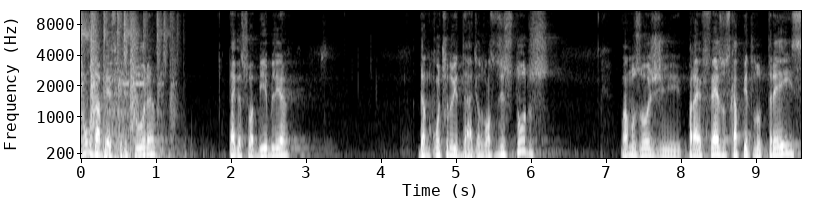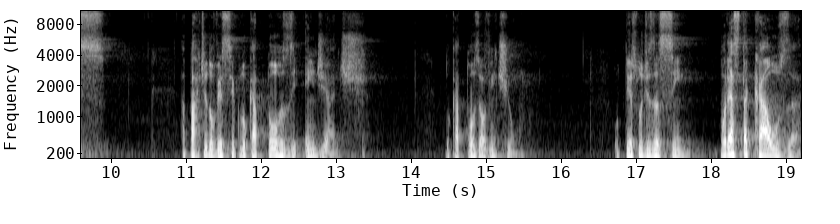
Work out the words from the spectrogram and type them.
Vamos abrir a escritura. Pega a sua Bíblia. Dando continuidade aos nossos estudos. Vamos hoje para Efésios capítulo 3, a partir do versículo 14 em diante. Do 14 ao 21. O texto diz assim: Por esta causa,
